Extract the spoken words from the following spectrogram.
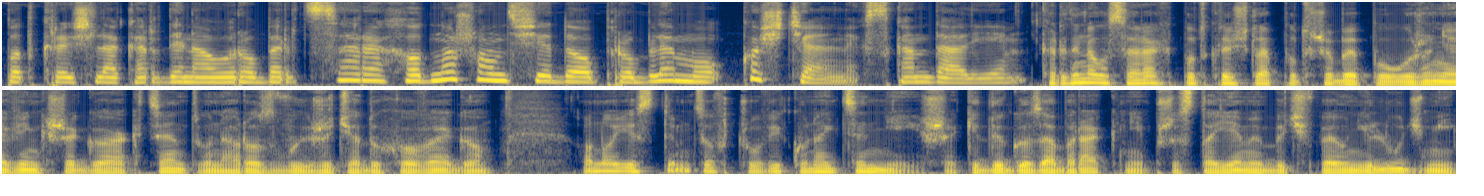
podkreśla kardynał Robert Sarach, odnosząc się do problemu kościelnych skandali. Kardynał Sarach podkreśla potrzebę położenia większego akcentu na rozwój życia duchowego. Ono jest tym, co w człowieku najcenniejsze. Kiedy go zabraknie, przestajemy być w pełni ludźmi,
